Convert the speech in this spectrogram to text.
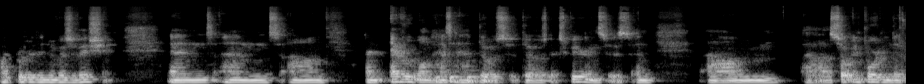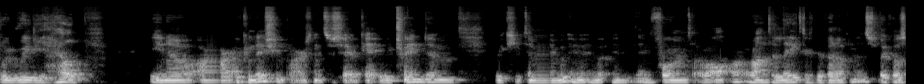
I, I put it in the reservation, and and um, and everyone has had those those experiences, and um, uh, so important that we really help you know our accommodation partners to say okay we train them we keep them in, in, in, informed around the latest developments because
